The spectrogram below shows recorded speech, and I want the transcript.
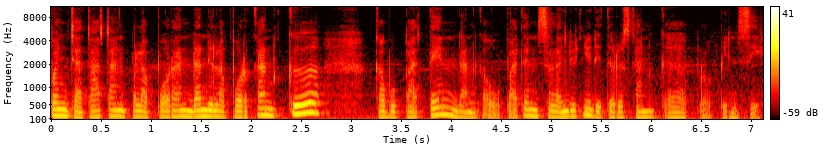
pencatatan pelaporan dan dilaporkan ke kabupaten dan kabupaten selanjutnya diteruskan ke provinsi.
